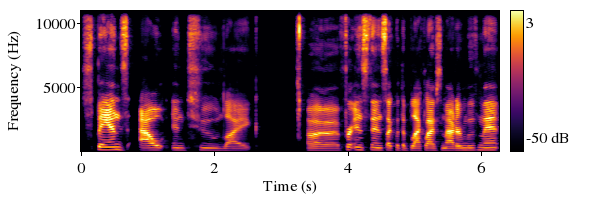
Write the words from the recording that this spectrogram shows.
spans out into like uh for instance like with the black lives matter movement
